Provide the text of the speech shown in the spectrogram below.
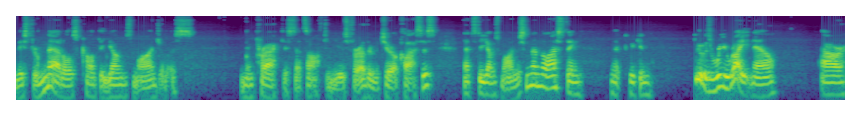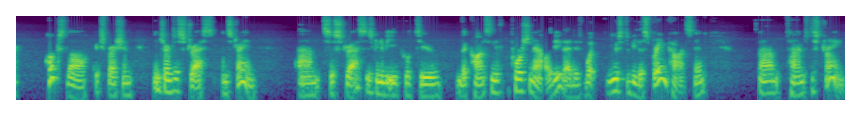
least for metals, called the Young's modulus. And in practice, that's often used for other material classes. That's the Young's modulus. And then the last thing that we can do is rewrite now our Hooke's law expression in terms of stress and strain. Um, so stress is going to be equal to the constant of proportionality, that is what used to be the spring constant, um, times the strain.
